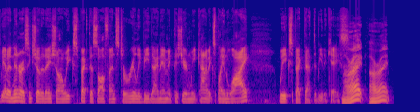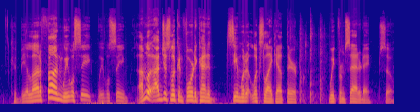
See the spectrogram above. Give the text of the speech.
we had an interesting show today, Sean. We expect this offense to really be dynamic this year, and we kind of explained why we expect that to be the case. All right. All right. Could be a lot of fun. We will see. We will see. I'm lo- I'm just looking forward to kind of seeing what it looks like out there week from Saturday. So,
